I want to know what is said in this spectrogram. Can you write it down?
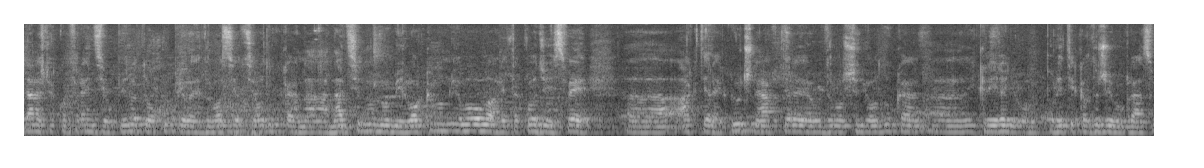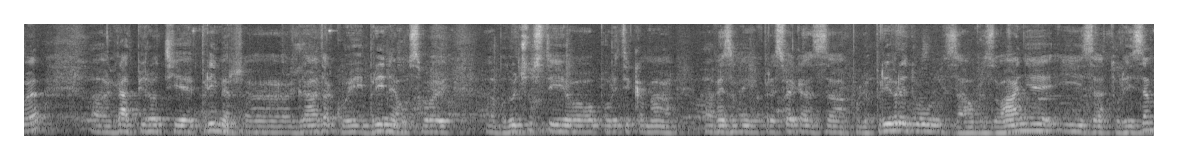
današnja konferencija u Pirotu okupila je donosioce odluka na nacionalnom i lokalnom nivou, ali takođe i sve aktere, ključne aktere u donošenju odluka i kreiranju politika održivog razvoja. Grad Pirot je primer grada koji brine o svojoj budućnosti, o politikama vezanih pre svega za poljoprivredu, za obrazovanje i za turizam.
